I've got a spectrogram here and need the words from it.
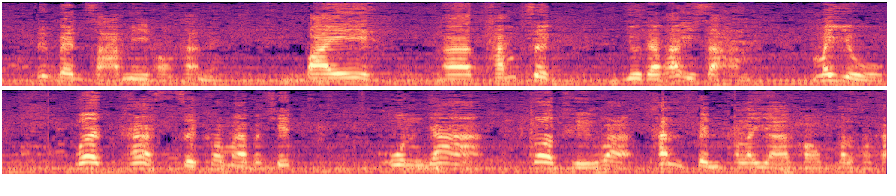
ำซึ่งเป็นสามีของท่านเนี่ยไปเอ่อทำศึกอยู่แต่ภาคอีสานไม่อยู่เมื่อข้าศึกเข้ามาประชิดคุณย่าก็ถือว่าท่านเป็นภรรยาของประหลัดทองค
